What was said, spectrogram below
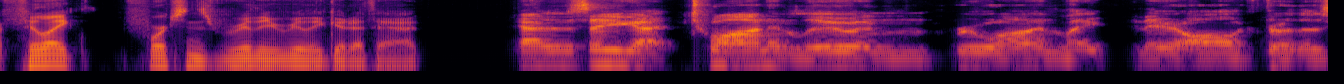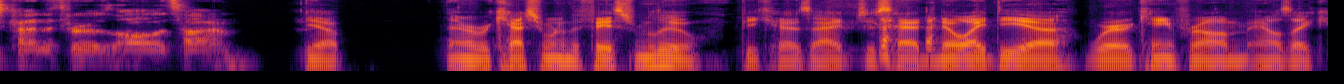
I feel like Fortune's really, really good at that. Yeah, I was gonna say you got Twan and Lou and Ruan, like they all throw those kind of throws all the time. Yep. I remember catching one in the face from Lou because I just had no idea where it came from, and I was like,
